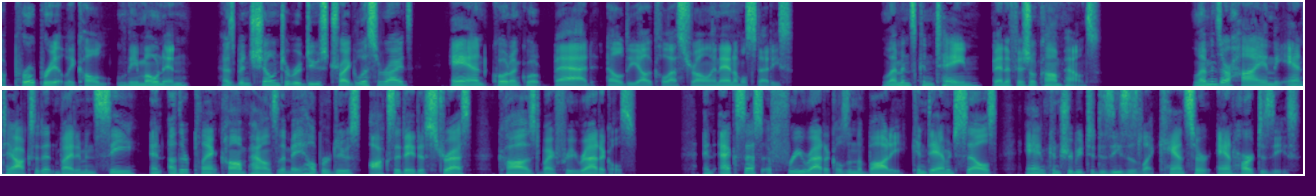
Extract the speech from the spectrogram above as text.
appropriately called limonin, has been shown to reduce triglycerides and quote unquote bad LDL cholesterol in animal studies. Lemons contain beneficial compounds. Lemons are high in the antioxidant vitamin C and other plant compounds that may help reduce oxidative stress caused by free radicals. An excess of free radicals in the body can damage cells and contribute to diseases like cancer and heart disease.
